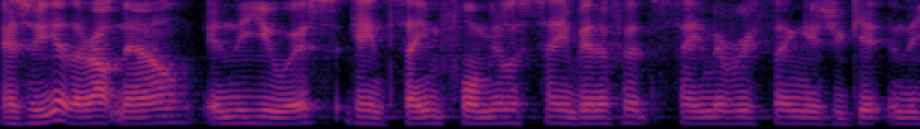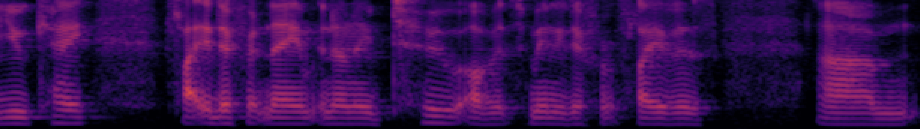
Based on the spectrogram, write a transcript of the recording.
And so yeah, they're out now in the US. Again, same formula, same benefits, same everything as you get in the UK. Slightly different name and only two of its many different flavors Um,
